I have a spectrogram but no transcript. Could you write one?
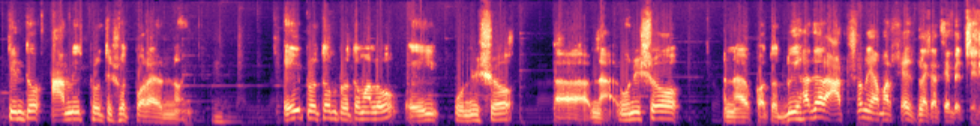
কিন্তু আমি প্রতিশোধ পরায়ণ নই। এই প্রথম প্রথম আলো এই উনিশশো আহ, না উনিশশো না কত দুই হাজার আট সনে আমার শেষ লেখা চেপেছিল।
